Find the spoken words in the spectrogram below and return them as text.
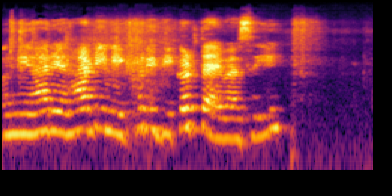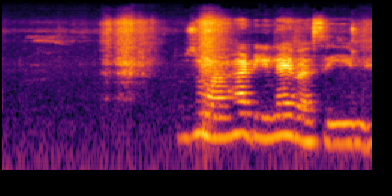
અને હારે હાડીની ખરીદી કરતા આવ્યા છે. જો આ હાડી લાવ્યા છે એને.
